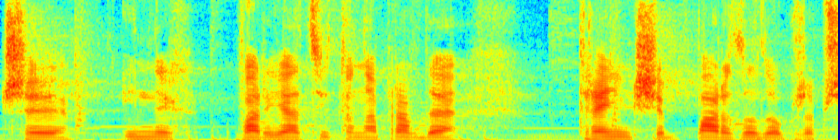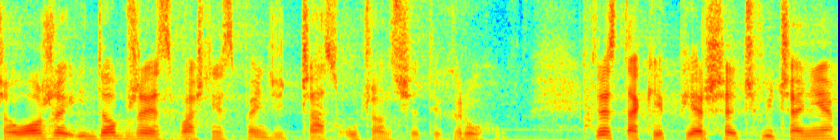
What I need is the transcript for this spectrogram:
czy innych wariacji, to naprawdę trening się bardzo dobrze przełoży i dobrze jest właśnie spędzić czas ucząc się tych ruchów. To jest takie pierwsze ćwiczenie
